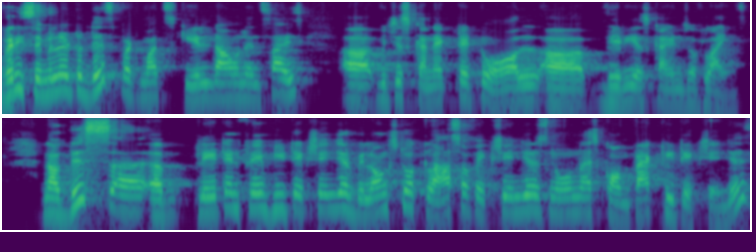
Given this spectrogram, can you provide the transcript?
very similar to this but much scaled down in size uh, which is connected to all various kinds of lines. Now this uh, uh, plate and frame heat exchanger belongs to a class of exchangers known as compact heat exchangers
